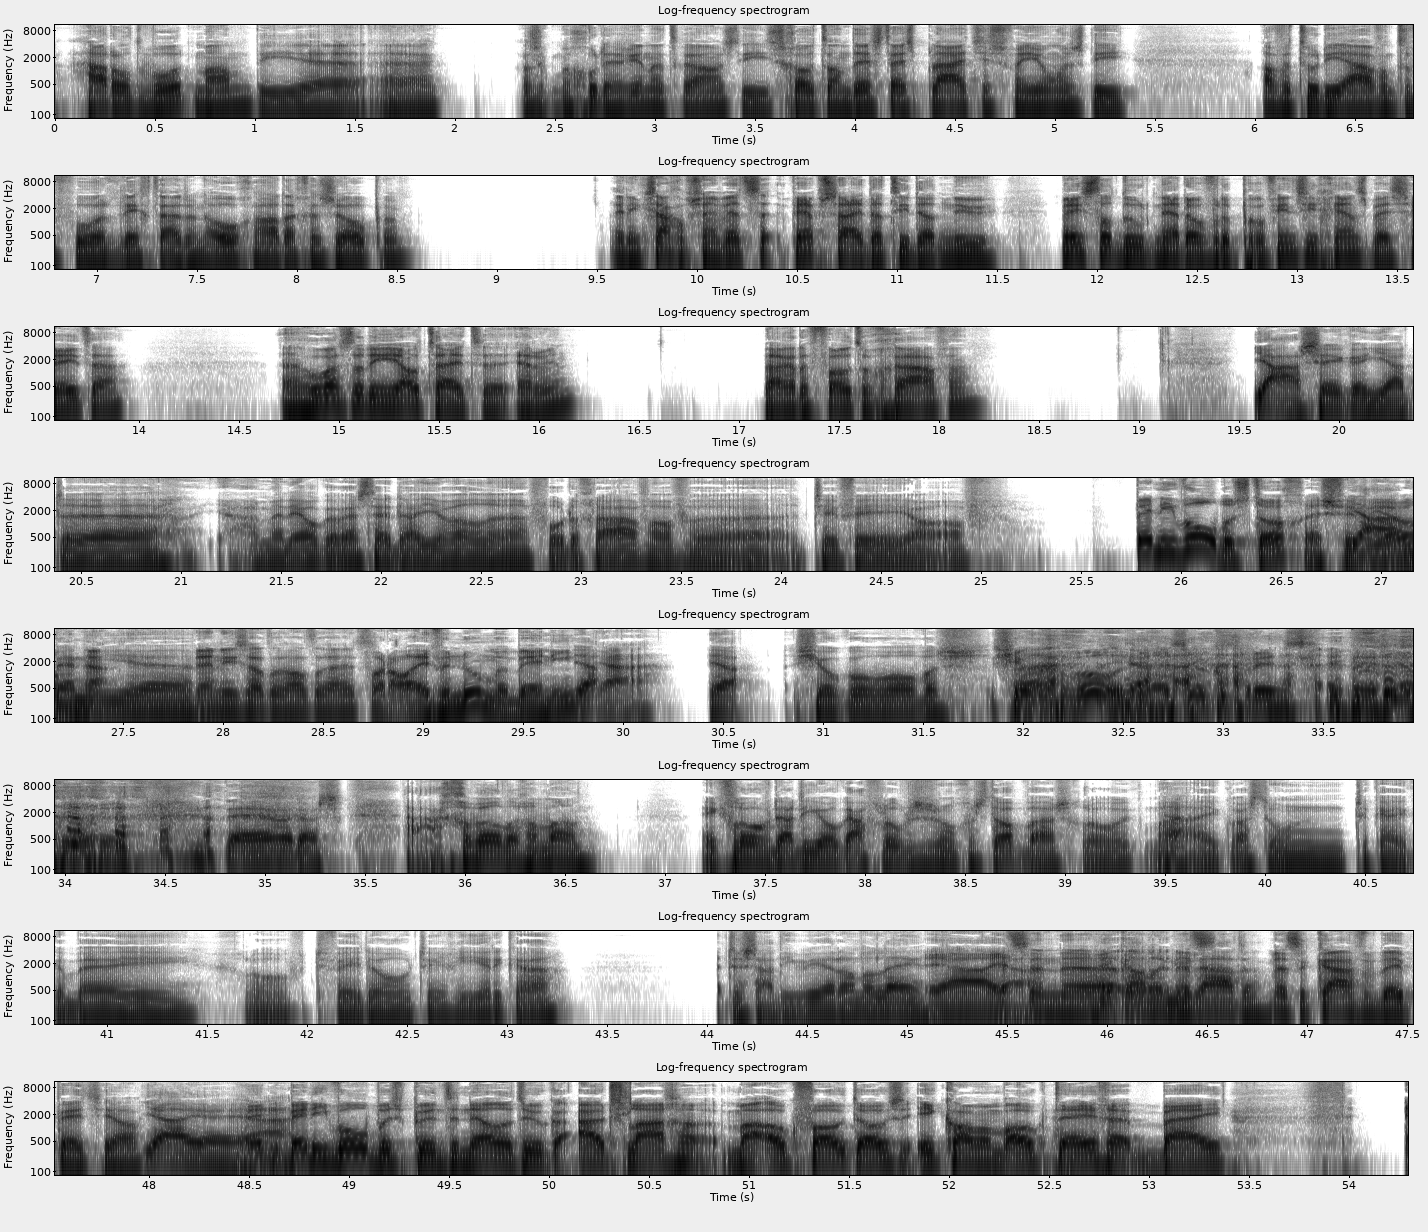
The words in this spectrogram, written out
Harold Woordman, die, uh, uh, als ik me goed herinner trouwens... die schoot dan destijds plaatjes van jongens die af en toe die avond ervoor... het licht uit hun ogen hadden gezopen. En ik zag op zijn website dat hij dat nu meestal doet... net over de provinciegrens bij CETA. Uh, hoe was dat in jouw tijd, Erwin? Waren de fotografen? Ja, zeker. Je had, ja, met elke wedstrijd had je wel fotograaf of tv of Benny Wolbers toch, SVBO? Ja, Benny, ja. Uh, Benny zat er altijd. Vooral even noemen, Benny. Ja, ja. ja. Choco Wolbers. Choco Wolbers, ja. ja. Choco Prins. nee, maar dat is ja, geweldige man. Ik geloof dat hij ook afgelopen seizoen gestopt was, geloof ik. Maar ik was toen te kijken bij, geloof Tweedo tegen Erika. En toen staat hij weer aan de lijn. Ja, ja. Met zijn, uh, kan het niet laten. Met zijn KVB-petje al. Ja, ja, ja. BennyWolbers.nl natuurlijk uitslagen, maar ook foto's. Ik kwam hem ook tegen bij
